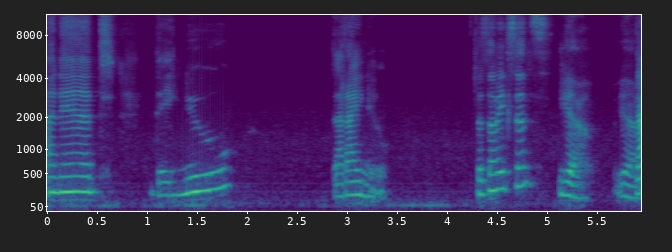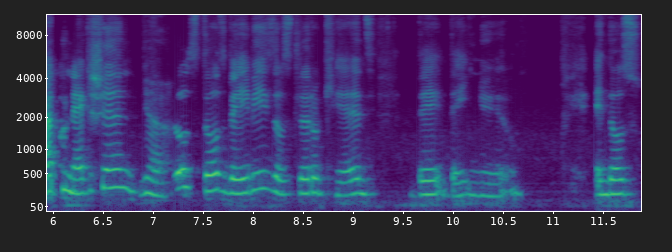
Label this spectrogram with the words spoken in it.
Annette, they knew that I knew. Does that make sense? Yeah. Yeah. That connection. Yeah. Those those babies, those little kids, they they knew. And those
